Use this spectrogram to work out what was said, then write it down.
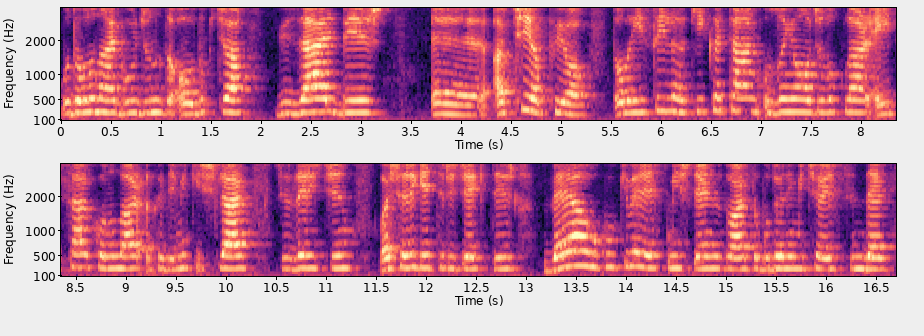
bu dolunay burcunuza oldukça güzel bir e, açı yapıyor. Dolayısıyla hakikaten uzun yolculuklar, eğitsel konular, akademik işler sizler için başarı getirecektir. Veya hukuki ve resmi işleriniz varsa bu dönem içerisinde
